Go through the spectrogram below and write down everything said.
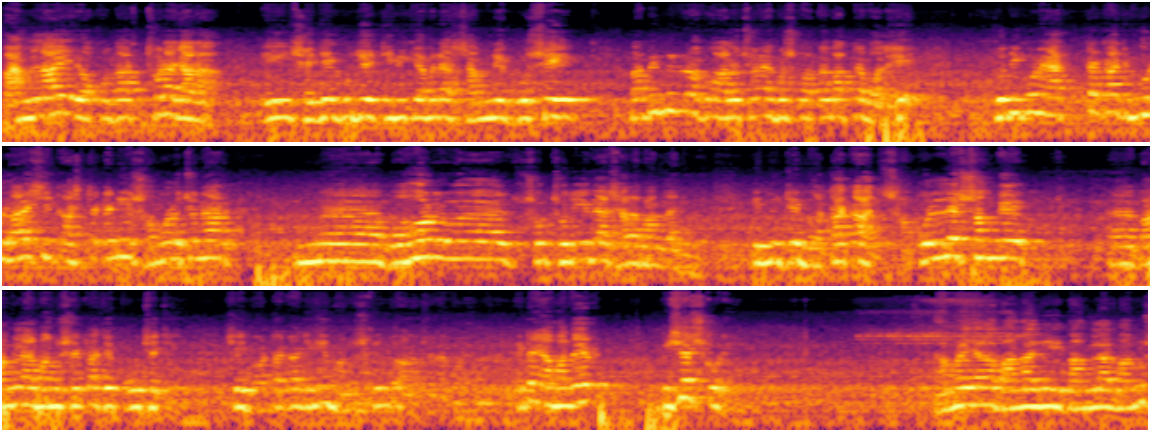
বাংলায় এই অপদার্থরা যারা, এই সেজে গুজে টিভি ক্যামেরার সামনে বসে বা বিভিন্ন রকম আলোচনায় বসে কথাবার্তা বলে, যদি কোনো একটা কাজ ভুল হয়, সেই কাজটাকে নিয়ে সমালোচনার বহর ছড়িয়ে দেয় সারা বাংলা জুড়ে। কিন্তু যে নটা কাজ সাফল্যের সঙ্গে বাংলার মানুষের কাছে পৌঁছেছে, সেই নটা কাজ নিয়ে মানুষ কিন্তু আলোচনা করে। এটাই আমাদের, বিশেষ করে আমরা যারা বাঙালি, বাংলার মানুষ,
